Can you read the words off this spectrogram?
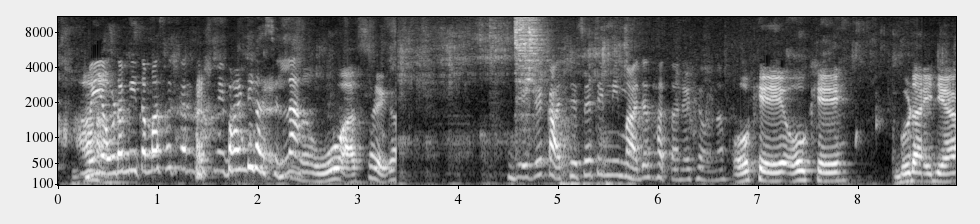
हा. मग एवढं मी तर मसाज करणार नाही भांडी घासेल ना. ओ असं आहे का? जे जे काचेचे ते मी माझ्याच हाताने ठेवणार. ओके ओके. गुड आयडिया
